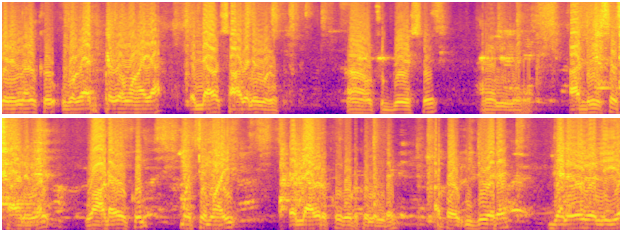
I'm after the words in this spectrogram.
ജനങ്ങൾക്ക് ഉപകാരപ്രദമായ എല്ലാ സാധനങ്ങളും ആ, ഫുട്ബോൾസ് ഹാർഡ്വെയർസ് സാധനങ്ങൾ വാടകക്കും മറ്റുമായി എല്ലാവർക്കും കൊടുക്കുന്നുണ്ട്. അപ്പോൾ ഇതുവരെ ജനങ്ങൾ വലിയ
